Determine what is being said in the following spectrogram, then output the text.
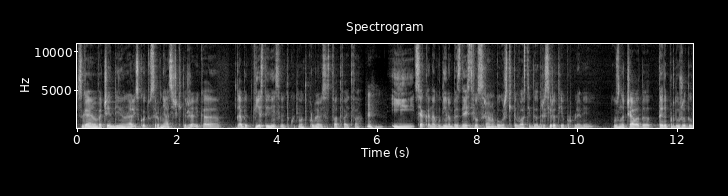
Сега имаме вече един анализ, който сравнява всички държави и казва, Абе, вие сте единствените, които имате проблеми с това, това и това. Mm-hmm. И всяка една година бездействие от страна на българските власти да адресират тия проблеми, означава да те да продължат да.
